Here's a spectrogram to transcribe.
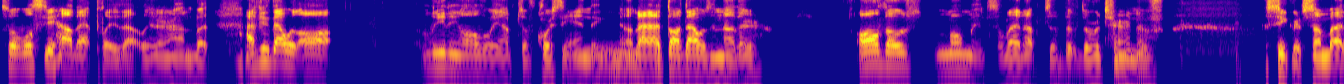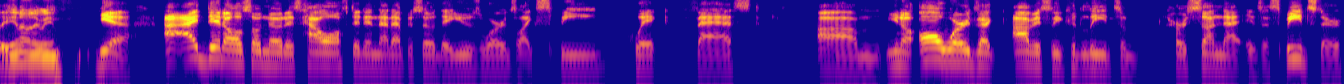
so we'll see how that plays out later on. But I think that was all leading all the way up to, of course, the ending. You know, that I thought that was another. All those moments led up to the, the return of a secret somebody. You know what I mean? yeah. I, I did also notice how often in that episode they use words like speed, quick, fast. Um, you know, all words that obviously could lead to her son that is a speedster.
